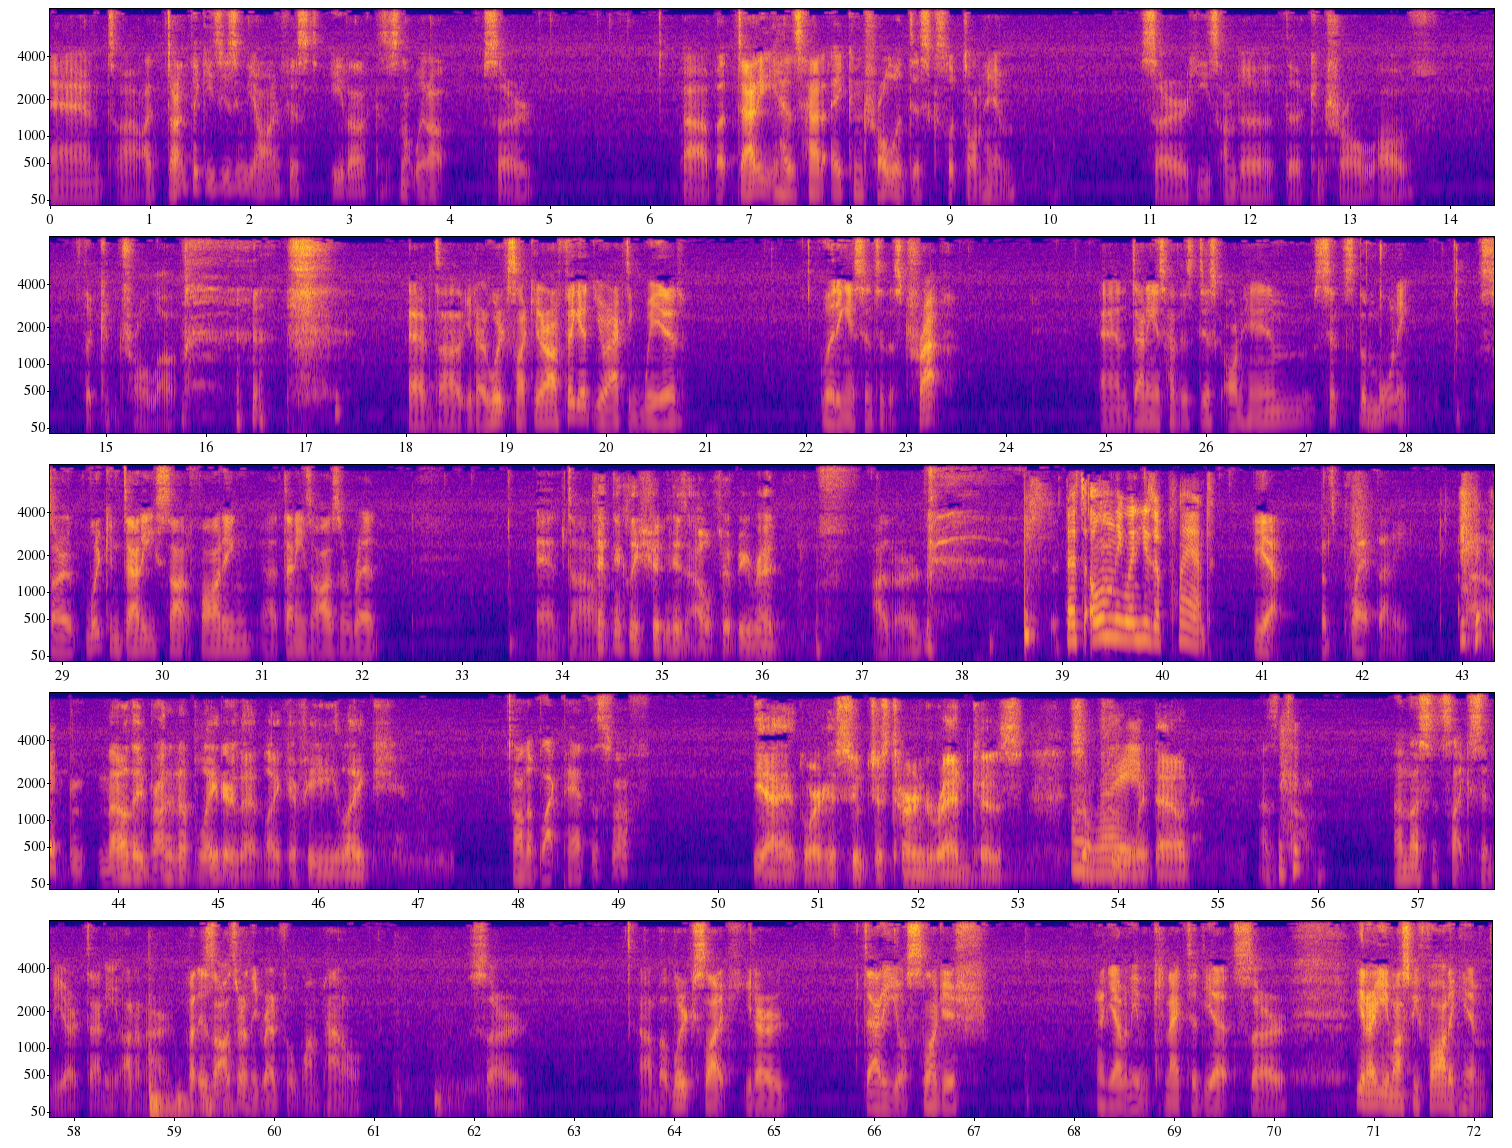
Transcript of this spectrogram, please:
And uh, I don't think he's using the Iron Fist either because it's not lit up. So, uh, but Danny has had a controller disc slipped on him, so he's under the control of the controller. and, uh, you know, Luke's like, you know, I figured you're acting weird, letting us into this trap. And Danny has had this disc on him since the morning. So Luke and Danny start fighting. Uh, Danny's eyes are red. And, um, Technically, shouldn't his outfit be red? I don't know. That's only when he's a plant. yeah, that's Plant Danny. Um, No, they brought it up later that like if he like oh, the Black Panther stuff? yeah, where his suit just turned red because Oh, some right. poo went down. That's dumb. Unless it's like symbiote Danny, I don't know. But his eyes are only red for one panel. So. Uh, but Luke's like, you know, Danny, you're sluggish. And you haven't even connected yet, so. You know, you must be fighting him.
